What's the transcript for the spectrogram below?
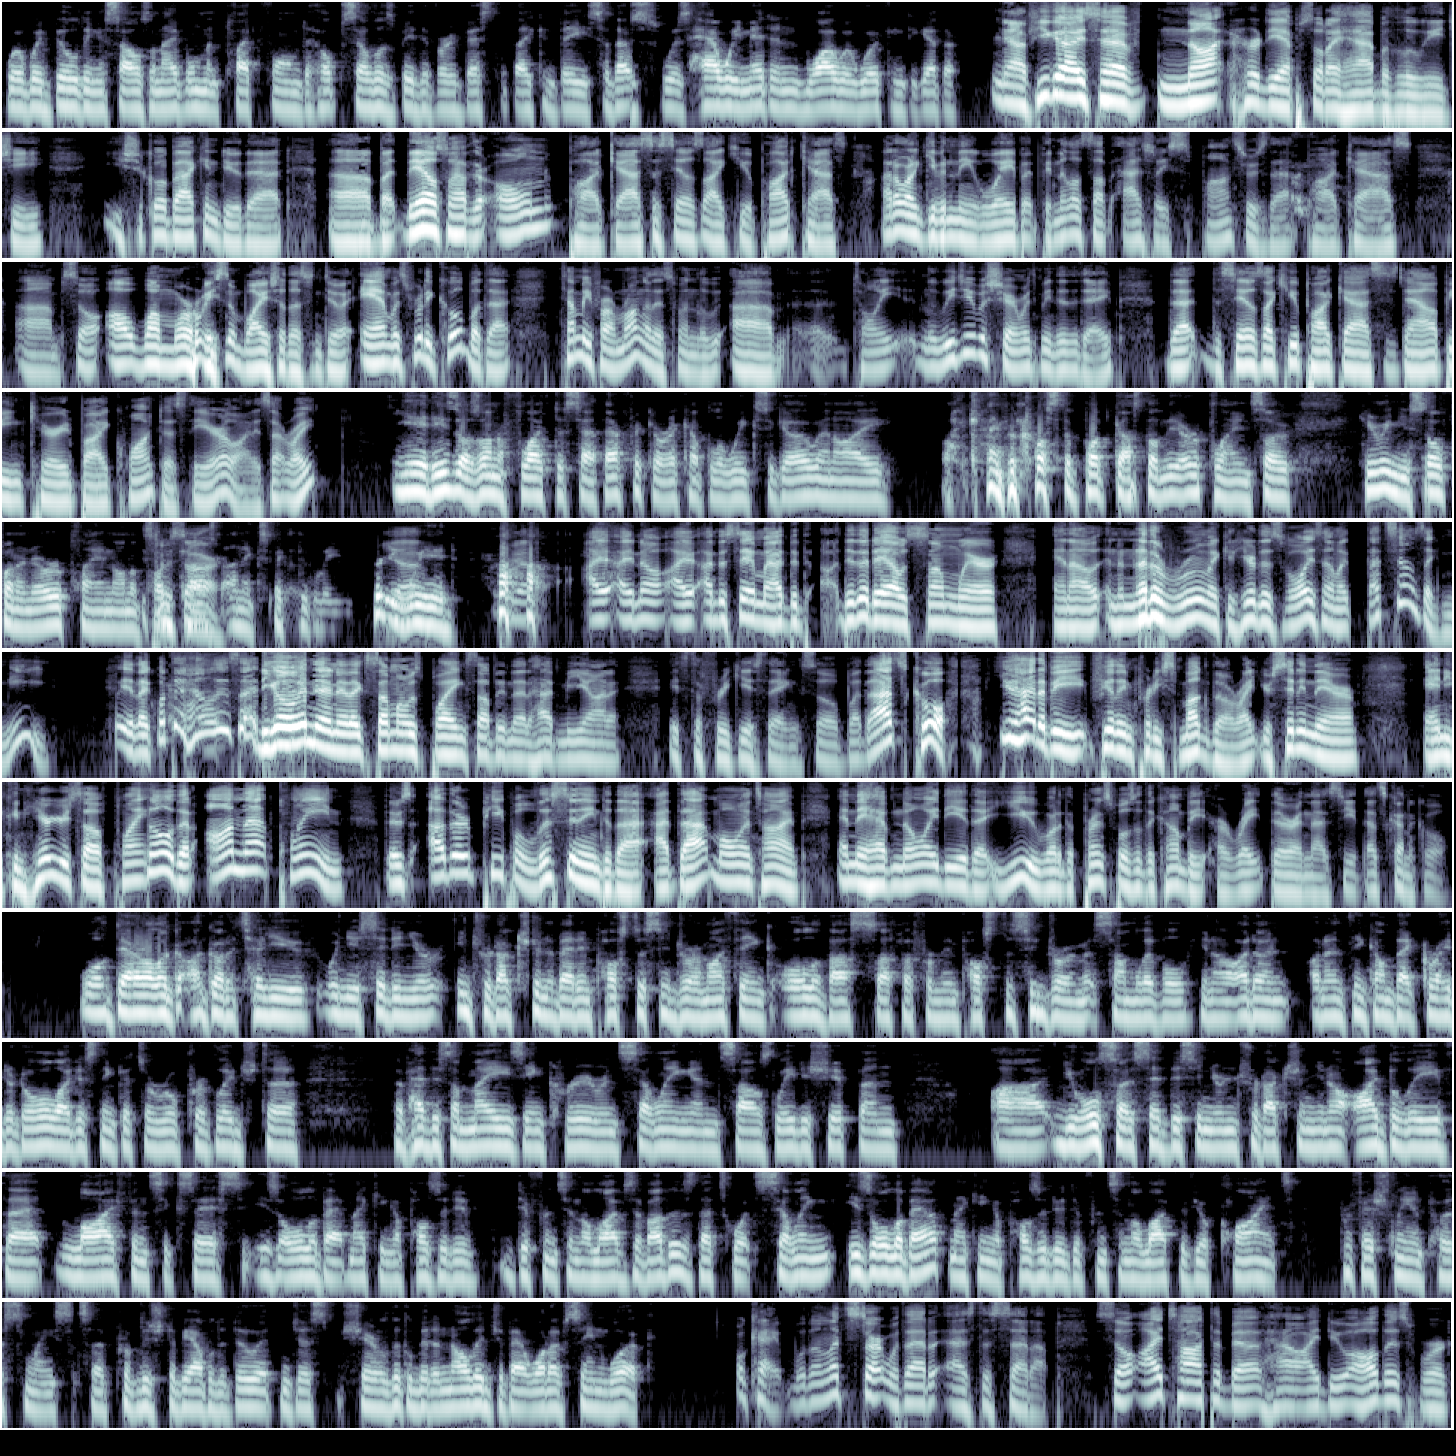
where we're building a sales enablement platform to help sellers be the very best that they can be. So that was, how we met and why we're working together. Now, if you guys have not heard the episode I had with Luigi, you should go back and do that. Uh, but they also have their own podcast, the Sales IQ podcast. I don't want to give anything away, but Vanilla VanillaSoft actually sponsors that podcast. Um, so, all, one more reason why you should listen to it. And what's really cool about that, tell me if I'm wrong on this one, um, uh, Tony. Luigi was sharing with me the other day that the Sales IQ podcast is now being carried by Qantas, the airline. Is that right? Yeah, it is. I was on a flight to South Africa a couple of weeks ago, and I I came across the podcast on the airplane. So hearing yourself on an airplane on a it's podcast bizarre. unexpectedly pretty yeah. weird. yeah, I, I know. I understand. My the, the other day I was somewhere and I was in another room. I could hear this voice. And I'm like, that sounds like me. You're like, what the hell is that? And you go in there and like someone was playing something that had me on it. It's the freakiest thing. So, but that's cool. You had to be feeling pretty smug though, right? You're sitting there and you can hear yourself playing. Know that on that plane, there's other people listening to that at that moment in time, and they have no idea that you, one of the principals of the company, are right there in that seat. That's kind of cool. Well, Darryl, I, I got to tell you, when you said in your introduction about imposter syndrome, I think all of us suffer from imposter syndrome at some level. You know, I don't, I don't think I'm that great at all. I just think it's a real privilege to have had this amazing career in selling and sales leadership. And uh, you also said this in your introduction. You know, I believe that life and success is all about making a positive difference in the lives of others. That's what selling is all about, making a positive difference in the life of your clients professionally and personally. So it's a privilege to be able to do it and just share a little bit of knowledge about what I've seen work. Okay, well then let's start with that as the setup. So I talked about how I do all this work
